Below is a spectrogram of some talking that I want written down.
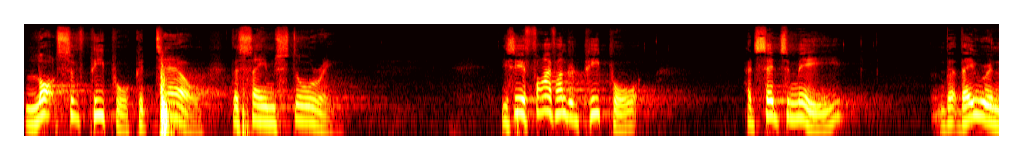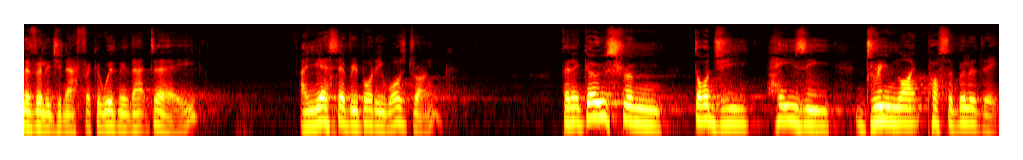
Lots of people could tell the same story. You see, if 500 people had said to me that they were in the village in Africa with me that day, and yes, everybody was drunk, then it goes from dodgy, hazy, dreamlike possibility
